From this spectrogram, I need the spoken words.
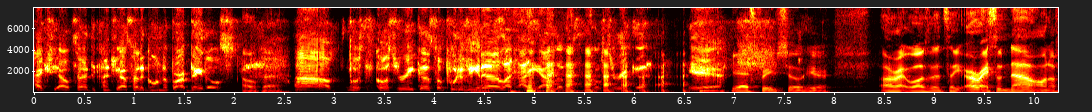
actually outside the country, outside of going to Barbados. okay. Um, it was to Costa Rica. So Pura Vida, like I, I love Costa Rica. Yeah. Yeah, it's pretty chill here. All right, well, I was gonna tell you. All right, so now on a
